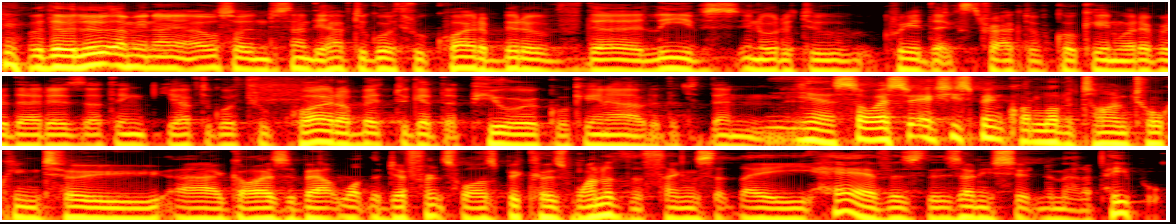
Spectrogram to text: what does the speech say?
yeah. With the, I mean, I also understand they have to go through quite a bit of the leaves in order to create the extract of cocaine, whatever that is. I think you have to go through quite a bit to get the pure cocaine out of it. Then, yeah. So I actually spent quite a lot of time talking to uh, guys about what the difference was because one of the things that they have is there's only a certain amount of people,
